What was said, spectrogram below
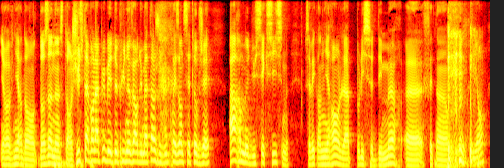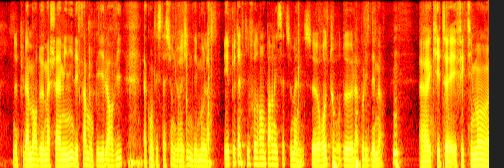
y revenir dans, dans un instant. Juste avant la pub et depuis 9h du matin, je vous présente cet objet, arme du sexisme. Vous savez qu'en Iran, la police des mœurs euh, fait un. Depuis la mort de Masha Amini, des femmes ont payé leur vie, la contestation du régime des mollahs. Et peut-être qu'il faudra en parler cette semaine, ce retour de la police des mœurs. euh, qui est euh, effectivement,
